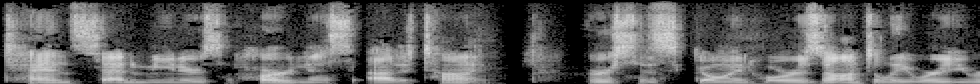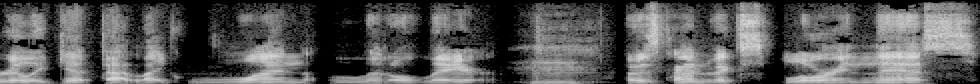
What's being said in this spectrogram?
10 centimeters of hardness at a time versus going horizontally where you really get that like one little layer. Hmm. I was kind of exploring this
